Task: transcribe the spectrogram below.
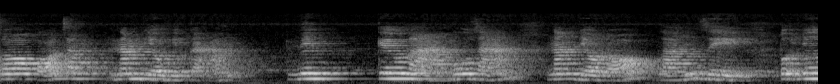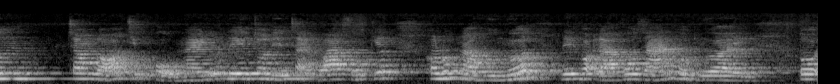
do có trăm năm điều nghiệp cảm. Nên kêu là vô gián năm điều đó là những gì tội nhân trong đó chịu khổ ngày lẫn đêm cho đến trải qua số kiếp, không lúc nào ngừng ngớt, nên gọi là vô gián một người. Tội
